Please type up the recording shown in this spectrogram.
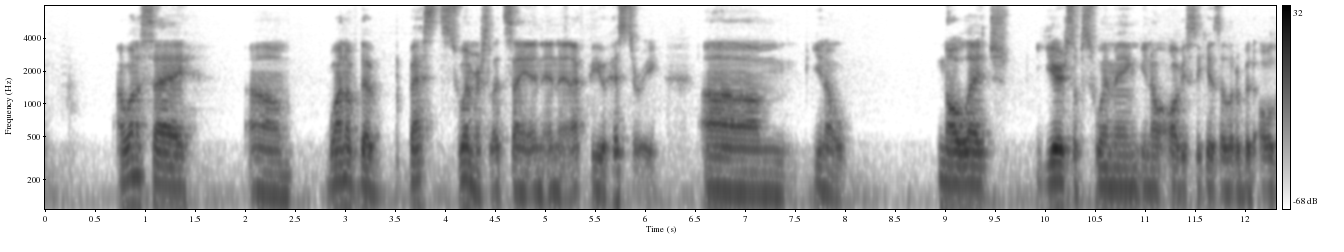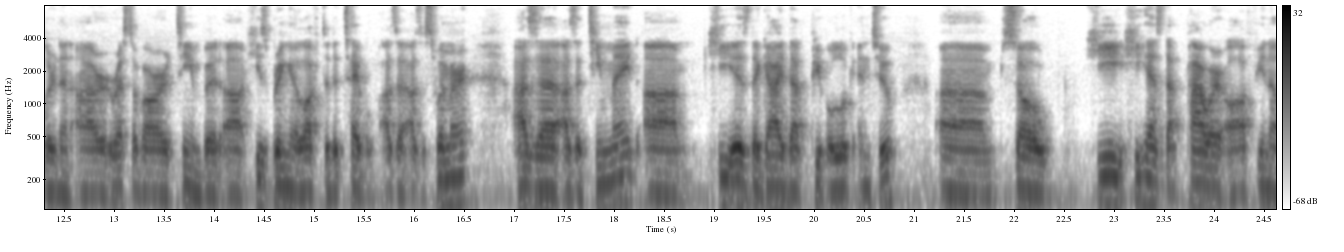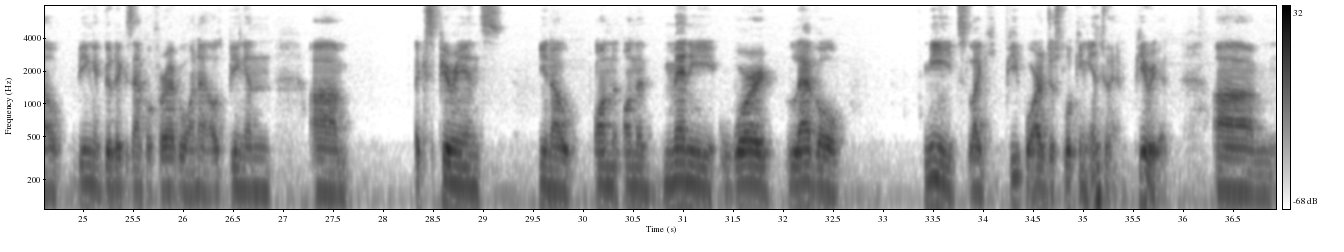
I want to say, um, one of the best swimmers, let's say, in, in, FPU history. Um, you know, knowledge, years of swimming. You know, obviously he's a little bit older than our rest of our team, but uh, he's bringing a lot to the table as a, as a swimmer, as a as a teammate. Um, he is the guy that people look into. Um, so he he has that power of you know being a good example for everyone else, being an um, experience you know on on a many word level needs like people are just looking into him period um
